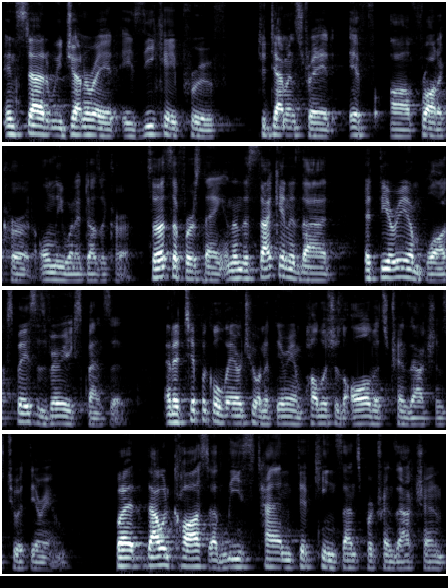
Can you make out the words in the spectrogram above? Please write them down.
Instead, we generate a ZK proof to demonstrate if uh, fraud occurred, only when it does occur. So that's the first thing. And then the second is that Ethereum block space is very expensive. And a typical layer 2 on Ethereum publishes all of its transactions to Ethereum. But that would cost at least 10, 15 cents per transaction.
